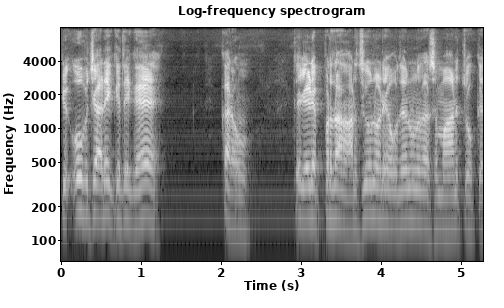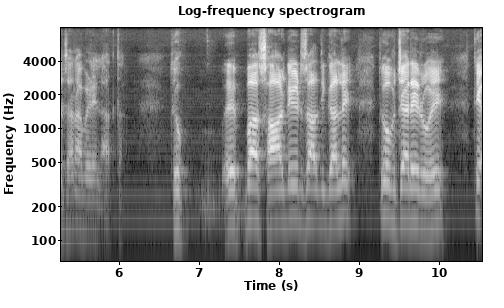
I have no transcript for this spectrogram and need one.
ਕਿ ਉਹ ਵਿਚਾਰੇ ਕਿਤੇ ਗਏ ਘਰੋਂ ਤੇ ਜਿਹੜੇ ਪ੍ਰਧਾਨ ਸੀ ਉਹਨਾਂ ਨੇ ਆਉਂਦੇ ਨੂੰ ਉਹਨਾਂ ਦਾ ਸਮਾਨ ਚੁੱਕ ਕੇ ਸਾਰਾ ਵੇਲੇ ਲਾਤਾ ਤੇ ਉਹ ਸਾਲ ਡੇਢ ਸਾਲ ਦੀ ਗੱਲ ਏ, ਤੇ ਉਹ ਵਿਚਾਰੇ ਰੋਏ ਤੇ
